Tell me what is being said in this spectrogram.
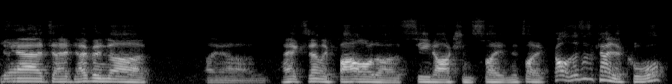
Yeah, I, I've been. Uh, I uh, I accidentally followed a seed auction site, and it's like, oh, this is kind of cool,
